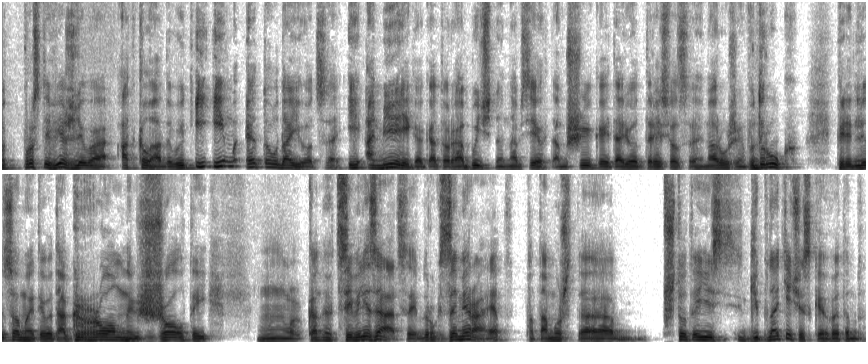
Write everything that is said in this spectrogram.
вот просто вежливо откладывают, и им это удается. И Америка, которая обычно на всех там шикает, орет, трясет своим оружием, вдруг перед лицом этой вот огромной желтой цивилизации вдруг замирает, потому что что-то есть гипнотическое в этом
